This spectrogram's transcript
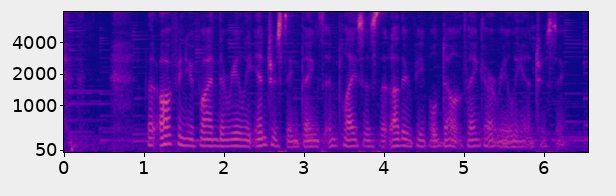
but often you find the really interesting things in places that other people don't think are really interesting.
